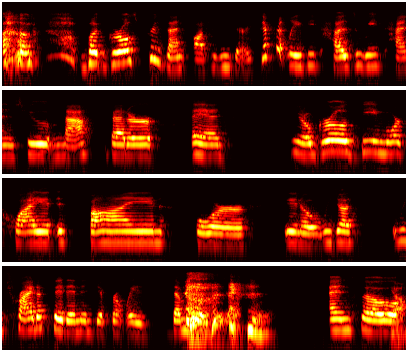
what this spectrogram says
Um, but girls present autism very differently because we tend to mask better and, you know, girls being more quiet is fine, or, you know, we just, we try to fit in in different ways than boys do. and so yeah.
